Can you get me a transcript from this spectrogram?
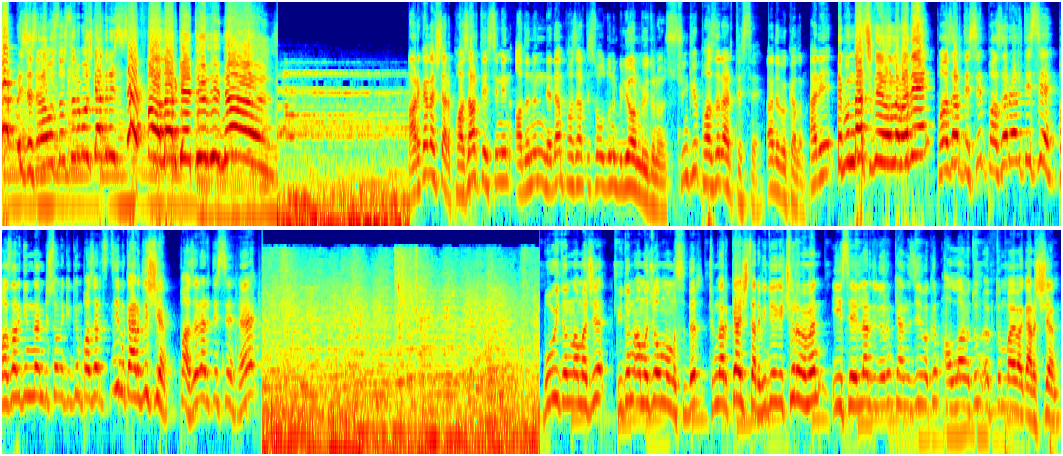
Hepinize selam olsun dostlarım hoş geldiniz. Sefalar getirdiniz. Arkadaşlar pazartesinin adının neden pazartesi olduğunu biliyor muydunuz? Çünkü pazar ertesi. Hadi bakalım. Hadi. E bunu da açıklayalım hadi. Pazartesi, pazar ertesi. Pazar günden bir sonraki gün pazartesi değil mi kardeşim? Pazar ertesi he? Bu videonun amacı, videonun amacı olmamasıdır. Şimdi arkadaşlar videoya geçiyorum hemen. İyi seyirler diliyorum. Kendinize iyi bakın. Allah'a emanet olun. Öptüm bay bay kardeşim.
